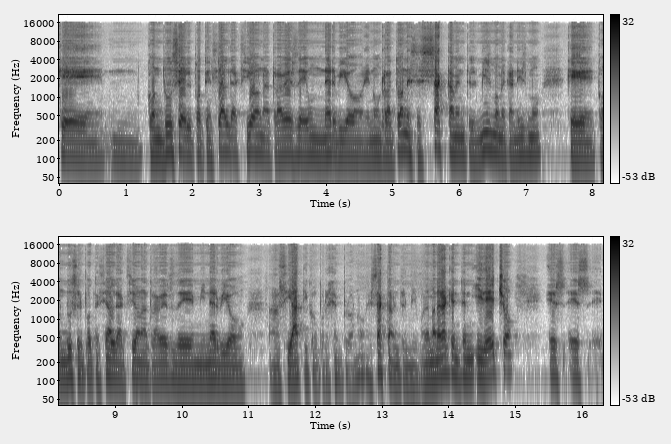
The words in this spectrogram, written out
que mm, conduce el potencial de acción a través de un nervio en un ratón es exactamente el mismo mecanismo que conduce el potencial de acción a través de mi nervio ah, ciático, por ejemplo, ¿no? Exactamente el mismo. De manera que y de hecho es, es eh,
